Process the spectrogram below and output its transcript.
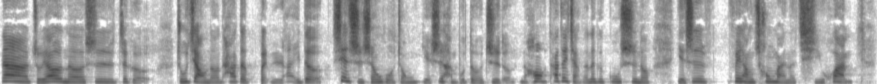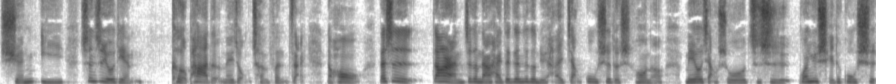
那主要呢是这个。主角呢，他的本来的现实生活中也是很不得志的。然后他在讲的那个故事呢，也是非常充满了奇幻、悬疑，甚至有点可怕的那种成分在。然后，但是。当然，这个男孩在跟这个女孩讲故事的时候呢，没有讲说这是关于谁的故事，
